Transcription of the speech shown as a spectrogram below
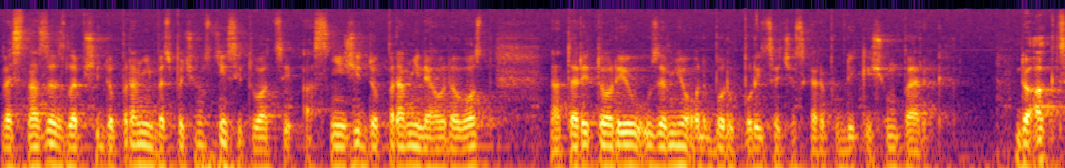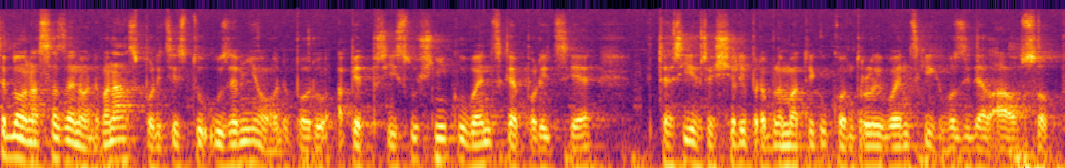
ve snaze zlepšit dopravní bezpečnostní situaci a snížit dopravní nehodovost na teritoriu územního odboru Policie České republiky Šumperk. Do akce bylo nasazeno 12 policistů územního odboru a pět příslušníků vojenské policie, kteří řešili problematiku kontroly vojenských vozidel a osob.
